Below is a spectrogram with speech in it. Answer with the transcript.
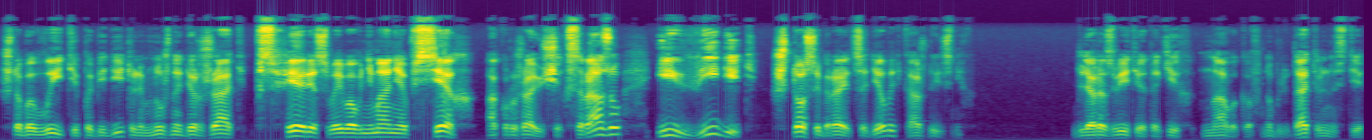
Чтобы выйти победителем, нужно держать в сфере своего внимания всех окружающих сразу и видеть, что собирается делать каждый из них. Для развития таких навыков наблюдательности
